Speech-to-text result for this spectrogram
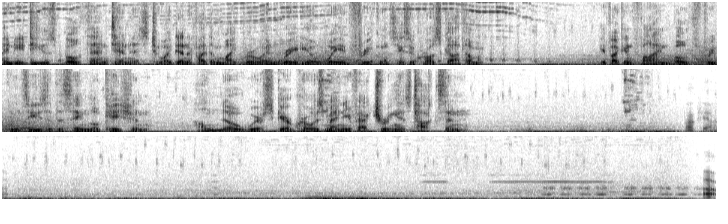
I need to use both antennas to identify the micro and radio wave frequencies across Gotham. If I can find both frequencies at the same location, I'll know where Scarecrow is manufacturing his toxin. Okay, I'm. Oh.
